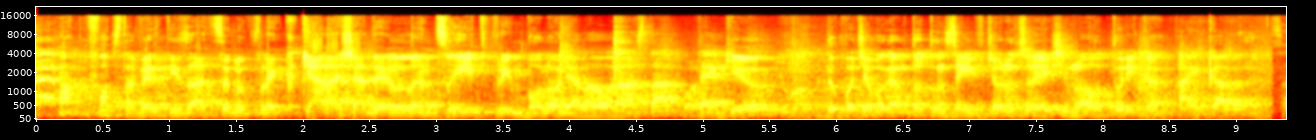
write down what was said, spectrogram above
am fost avertizat să nu plec chiar așa de înlănțuit prin Bologna la ora asta. Thank you. După ce băgăm tot un safe, Ionuțule, ieșim la o turică. Hai în cameră. Să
